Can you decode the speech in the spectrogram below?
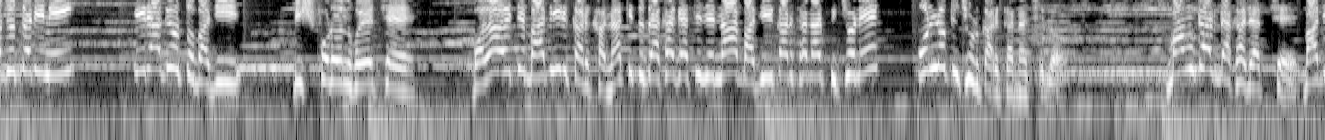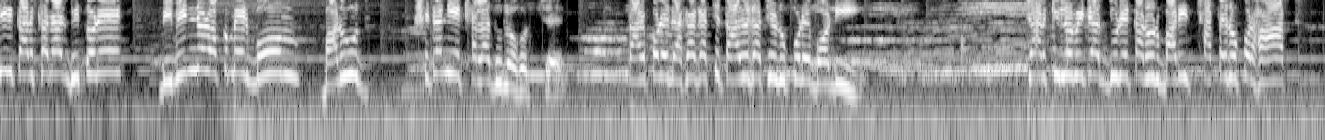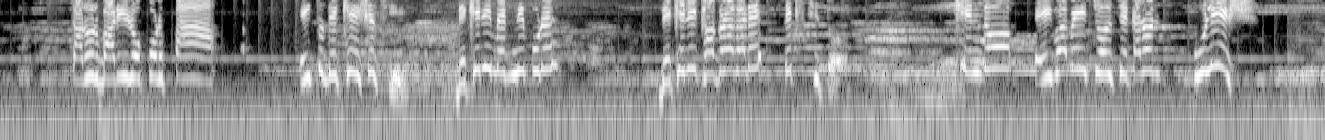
নজরদারি নেই। এর আগেও তো বাজি বিস্ফোরণ হয়েছে। বলা হয়েছে বাজির কারখানা, কিন্তু দেখা গেছে যে না, বাজির কারখানার পিছনে অন্য কিছুর কারখানা ছিল। বাংকার দেখা যাচ্ছে। বাজির কারখানার ভিতরে বিভিন্ন রকমের বোম, বারুদ, সেটা নিয়ে খেলাধুলো হচ্ছে। তারপরে দেখা গেছে তাল গাছের উপরে বডি। চার কিলোমিটার দূরে কারুর বাড়ির ছাতের ওপর হাত, কারুর বাড়ির ওপর পা এই তো দেখে এসেছি। দেখিনি মেদিনীপুরে? দেখিনি খাগড়াগাড়ে? দেখেছি তো। কিন্তু এইভাবেই চলছে, কারণ পুলিশ,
